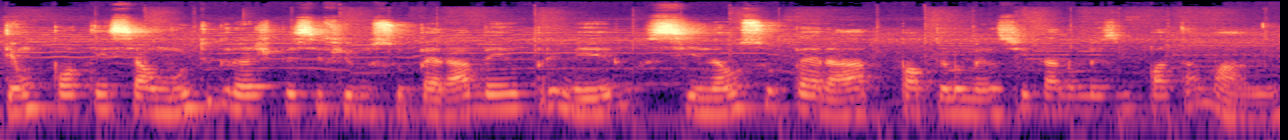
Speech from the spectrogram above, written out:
Tem um potencial muito grande para esse filme superar bem o primeiro, se não superar, para pelo menos ficar no mesmo patamar. Viu?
